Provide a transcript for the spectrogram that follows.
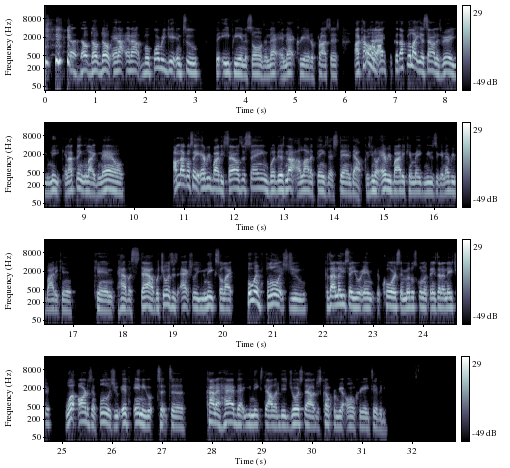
yeah, dope, dope, dope. And I and I before we get into the EP and the songs and that and that creative process, I kind of want to uh-huh. ask because I feel like your sound is very unique, and I think like now, I'm not gonna say everybody sounds the same, but there's not a lot of things that stand out because you know everybody can make music and everybody can can have a style, but yours is actually unique. So like, who influenced you? Because I know you say you were in the chorus in middle school and things of that nature. What artists influenced you, if any, to to kind of have that unique style, or did your style just come from your own creativity?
